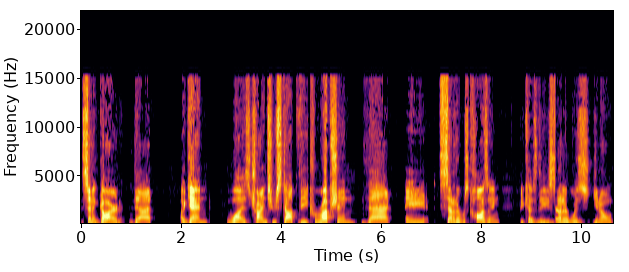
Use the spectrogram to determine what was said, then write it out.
Senate guard that, again, was trying to stop the corruption that a senator was causing because the Mhm. senator was, you know,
